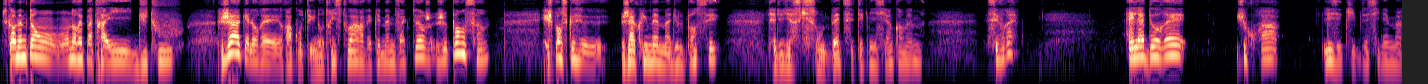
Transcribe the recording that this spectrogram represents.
Parce qu'en même temps, on n'aurait pas trahi du tout. Jacques, elle aurait raconté une autre histoire avec les mêmes acteurs, je, pense. Hein. Et je pense que Jacques lui-même a dû le penser. Il a dû dire ce qu'ils sont bêtes, ces techniciens quand même. C'est vrai. Elle adorait, je crois, les équipes de cinéma.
